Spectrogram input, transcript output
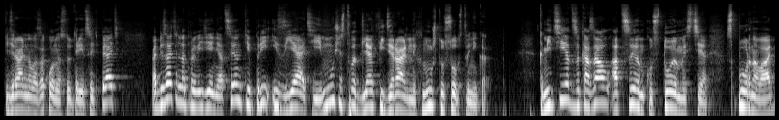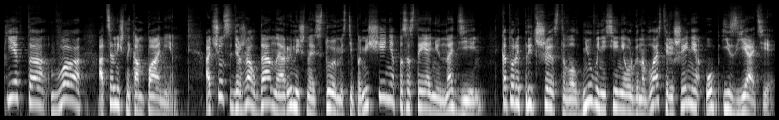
Федерального закона 135 Обязательно проведение оценки при изъятии имущества для федеральных нужд у собственника. Комитет заказал оценку стоимости спорного объекта в оценочной компании. Отчет содержал данные о рыночной стоимости помещения по состоянию на день, который предшествовал дню вынесения органом власти решения об изъятии.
